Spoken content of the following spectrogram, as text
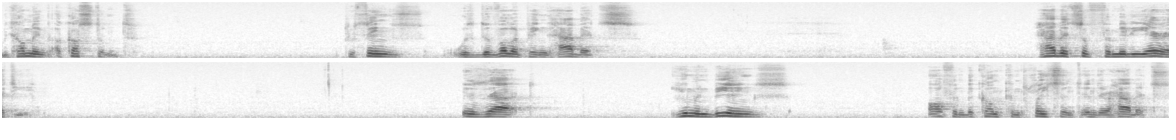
becoming accustomed to things, with developing habits, habits of familiarity, is that human beings often become complacent in their habits.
